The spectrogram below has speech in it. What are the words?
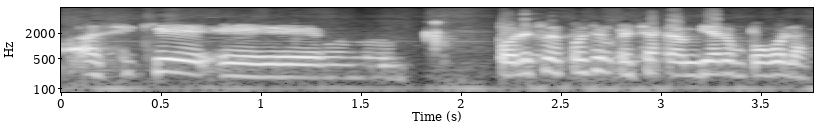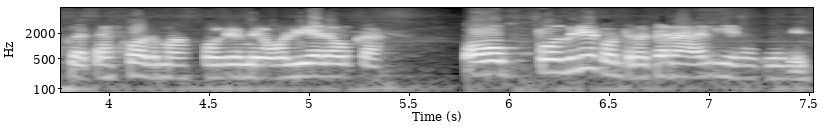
Así que eh, por eso después empecé a cambiar un poco las plataformas, porque me volvía loca. O podría contratar a alguien que,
